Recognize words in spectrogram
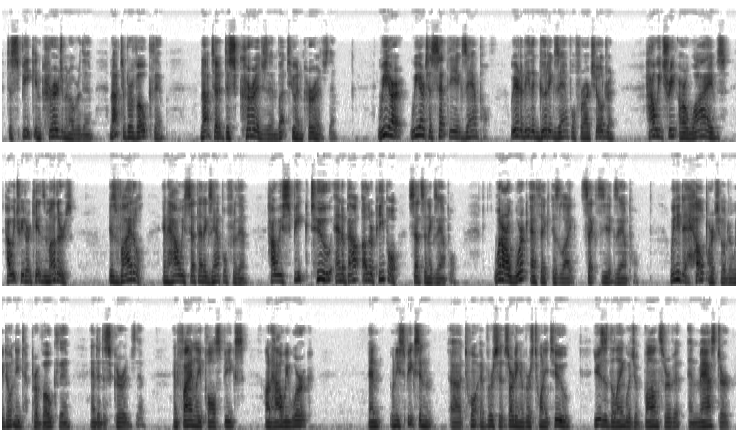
to speak encouragement over them, not to provoke them, not to discourage them, but to encourage them. We are we are to set the example. We are to be the good example for our children. How we treat our wives, how we treat our kids' mothers is vital in how we set that example for them. How we speak to and about other people sets an example. What our work ethic is like sets the example. We need to help our children. We don't need to provoke them and to discourage them. And finally, Paul speaks on how we work. And when he speaks in uh, tw- verse, starting in verse 22, uses the language of bondservant and master.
